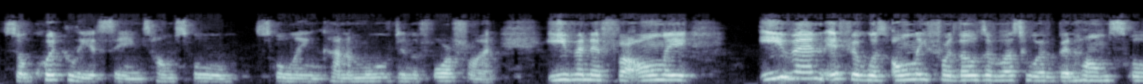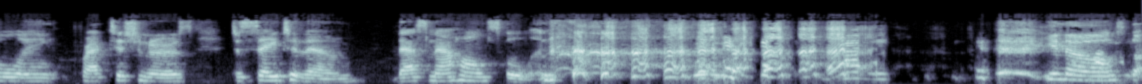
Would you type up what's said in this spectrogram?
so quickly it seems homeschool schooling kind of moved in the forefront. Even if for only even if it was only for those of us who have been homeschooling practitioners to say to them that's not homeschooling you know so,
